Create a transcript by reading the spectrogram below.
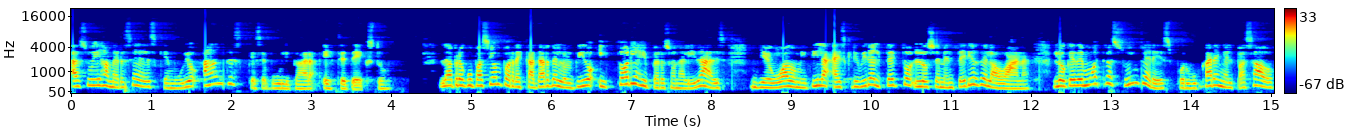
a su hija Mercedes, que murió antes que se publicara este texto. La preocupación por rescatar del olvido historias y personalidades llevó a Domitila a escribir el texto Los cementerios de La Habana, lo que demuestra su interés por buscar en el pasado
